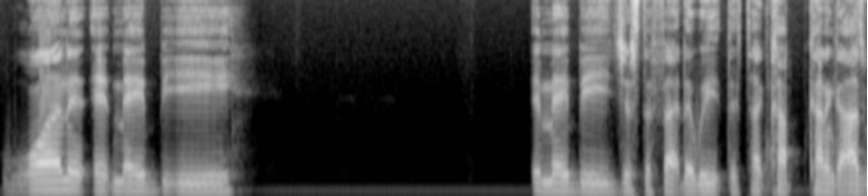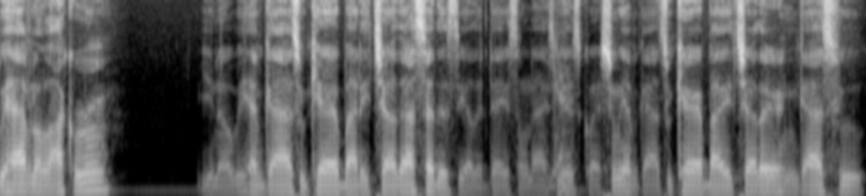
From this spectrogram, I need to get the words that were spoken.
one, it, it may be, it may be just the fact that we the type, kind of guys we have in the locker room. You know, we have guys who care about each other. I said this the other day. Someone asked me this question. We have guys who care about each other and guys who,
